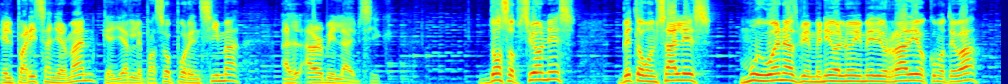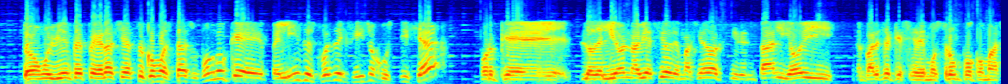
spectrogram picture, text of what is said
el Paris Saint-Germain que ayer le pasó por encima al RB Leipzig? Dos opciones. Beto González, muy buenas, bienvenido al 9 y medio radio, ¿cómo te va? Todo muy bien, Pepe, gracias. ¿Tú cómo estás? Supongo que feliz después de que se hizo justicia porque lo de León había sido demasiado accidental y hoy me parece que se demostró un poco más.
